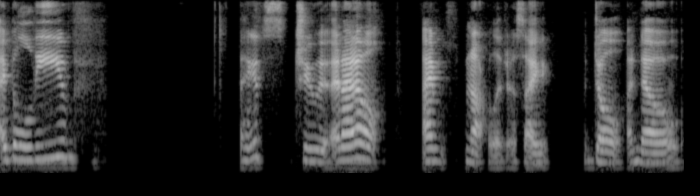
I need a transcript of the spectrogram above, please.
I believe, I think it's Jew, and I don't, I'm not religious. I don't know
